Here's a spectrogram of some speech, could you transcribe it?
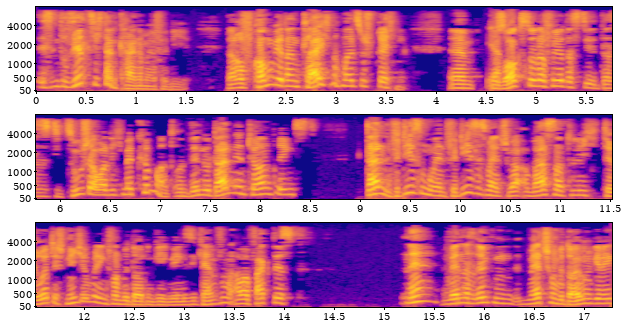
es interessiert sich dann keiner mehr für die. Darauf kommen wir dann gleich nochmal zu sprechen. Ähm, ja. Du sorgst so dafür, dass, die, dass es die Zuschauer nicht mehr kümmert. Und wenn du dann den Turn bringst, dann für diesen Moment, für dieses Match war, war es natürlich theoretisch nicht unbedingt von Bedeutung, gegen wen sie kämpfen, aber Fakt ist, ne, wenn das irgendein Match von Bedeutung gew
